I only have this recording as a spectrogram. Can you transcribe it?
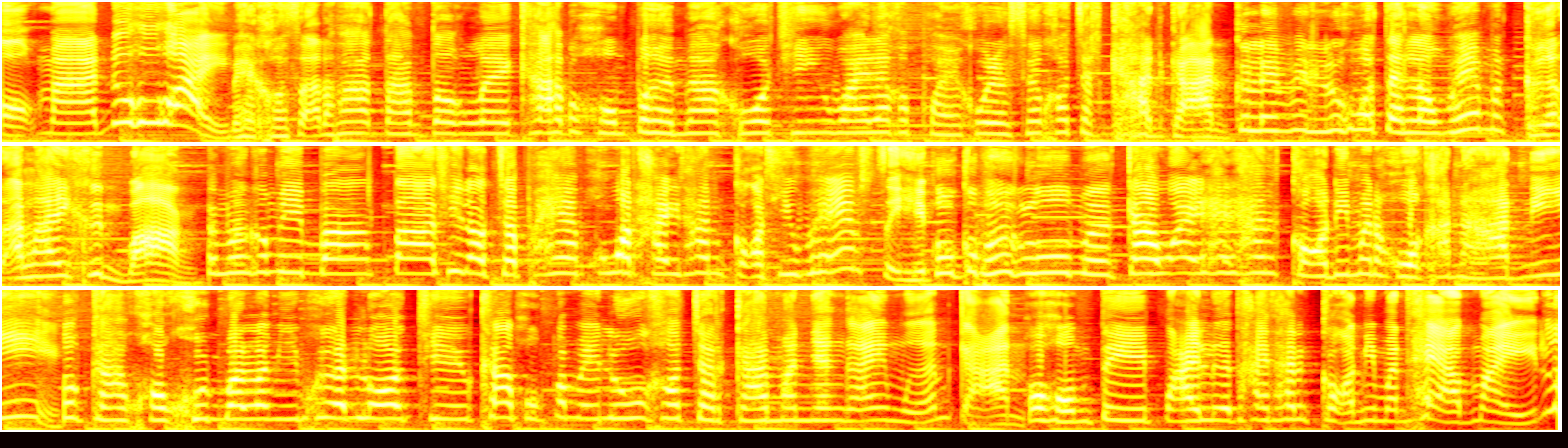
ออกมาด้วยแม่ขอสารภาพตามตรงเลยครับพราะผมเปิดมาโคทิ้งไว้แล้วก็ปล่อยให้คนในเซฟเขาจัดการกัน ก็เลยไม่รู้ว่าแต่ละเวฟมันเกิดอะไรขึ้นบ้าง แต่มันก็มีบางตาที่เราจะแพ้เพราะว่าไททันก่อที่เวฟสิผมก็เพิ่งรู้เหมือนกันว่าไอ้ไททันก่อนี่มันโหดขนาดนี้ต้องกราบขอบคุณบารมีเพื่อนโลทีมครับผมก็ไม่รู้เขาจัดการมันยังไงเหมือนกันพอผมตีไปเรือไททันก่อนนี่มันแทบไม่ร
